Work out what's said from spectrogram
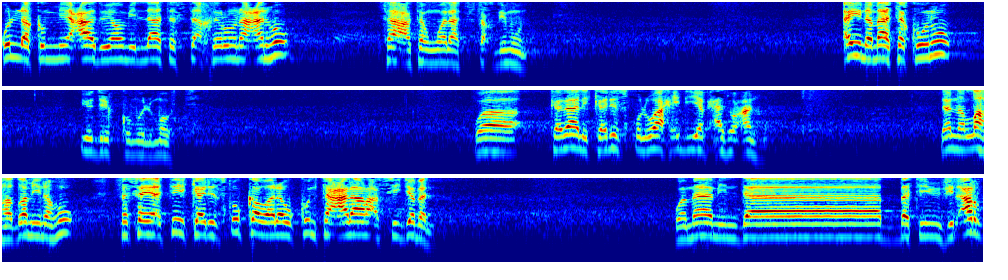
قل لكم ميعاد يوم لا تستأخرون عنه ساعة ولا تستقدمون. أينما تكونوا يدرككم الموت. وكذلك رزق الواحد يبحث عنه. لأن الله ضمنه فسيأتيك رزقك ولو كنت على رأس جبل. وما من دابة في الأرض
